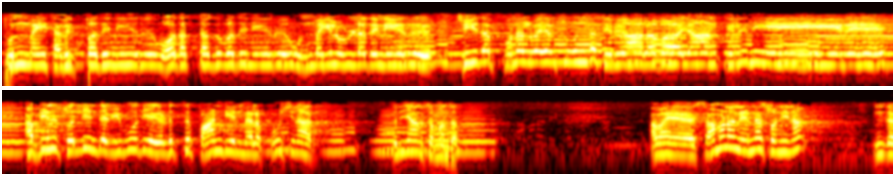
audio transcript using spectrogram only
புன்மை தவிர்ப்பது நீரு ஓதத் தகுவது நீரு உண்மையில் உள்ளது நீரு. சீத புனல்வயல் சூழ்ந்த திரு ஆலவாயான் திருநீரே. அப்படின்னு சொல்லி இந்த விபூதியை எடுத்து பாண்டியன் மேல பூசினார். திருஞான சம்பந்தம் அவன் சமணன் என்ன சொன்னா இந்த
